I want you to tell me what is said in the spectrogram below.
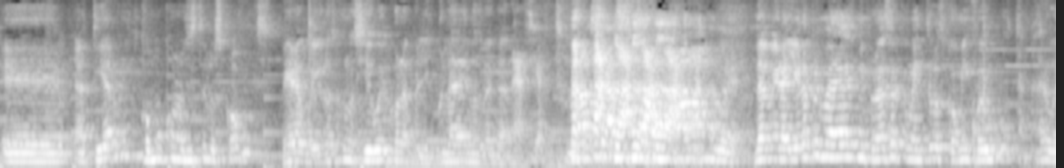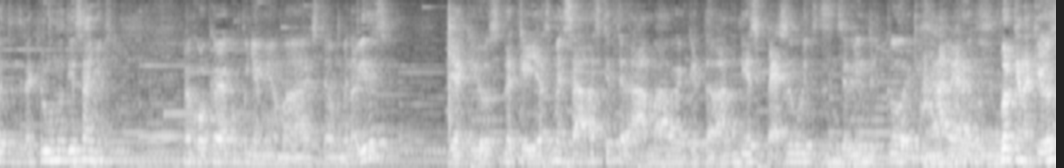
eh, a ti, Armin, ¿cómo conociste los cómics? Mira, güey, yo los conocí, güey, con la película de Los Vengadores. Ah, cierto. No seas güey. No, mira, yo la primera vez, mi primer acercamiento a los cómics fue, puta madre, güey, tendría que unos 10 años. Me acuerdo que había acompañado a mi mamá este, a un Benavides. Y aquellos, de aquellas mesadas que te daban, güey, que te daban 10 pesos, güey, te sentías bien rico, güey, que a ver, Porque en aquellos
